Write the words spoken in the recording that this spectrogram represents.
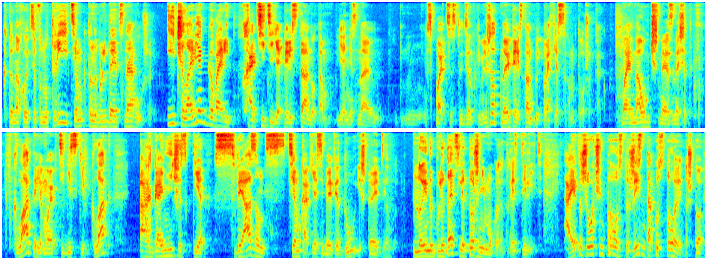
кто находится внутри, и тем, кто наблюдает снаружи. И человек говорит, хотите, я перестану там, я не знаю, спать со студентками или что-то, но я перестану быть профессором тоже. Как бы. Моя научная, значит, вклад или мой активистский вклад органически связан с тем, как я себя веду и что я делаю. Но и наблюдатели тоже не могут это разделить. А это же очень просто. Жизнь так устроена, что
